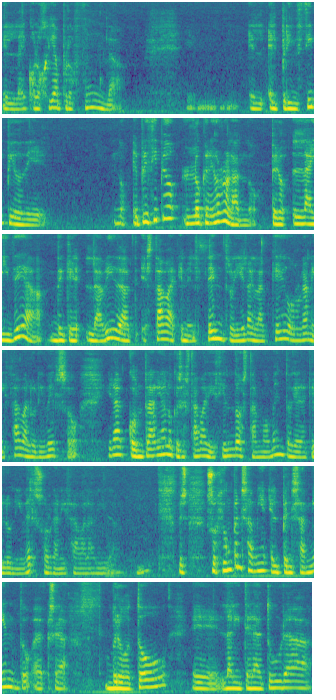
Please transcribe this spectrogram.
la ecología profunda, el, principio de... No, el principio lo creó Rolando, pero la idea de que la vida estaba en el centro y era la que organizaba el universo era contraria a lo que se estaba diciendo hasta el momento, que era que el universo organizaba la vida. Pues surgió un pensamiento, el pensamiento, eh, o sea, brotó eh, la literatura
